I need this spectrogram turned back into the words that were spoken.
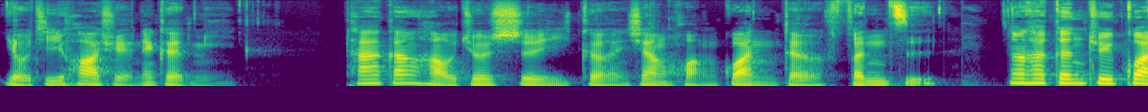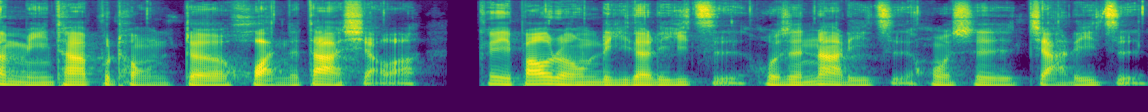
有机化学那个醚，它刚好就是一个很像皇冠的分子。那它根据冠名它不同的环的大小啊，可以包容锂的离子，或是钠离子，或是钾离子。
